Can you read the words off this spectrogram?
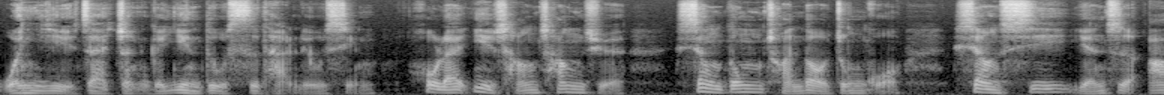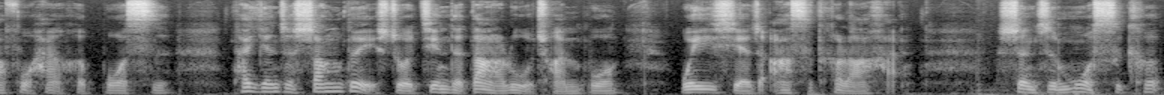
瘟疫在整个印度斯坦流行，后来异常猖獗。向东传到中国，向西沿至阿富汗和波斯。它沿着商队所经的大陆传播，威胁着阿斯特拉罕，甚至莫斯科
